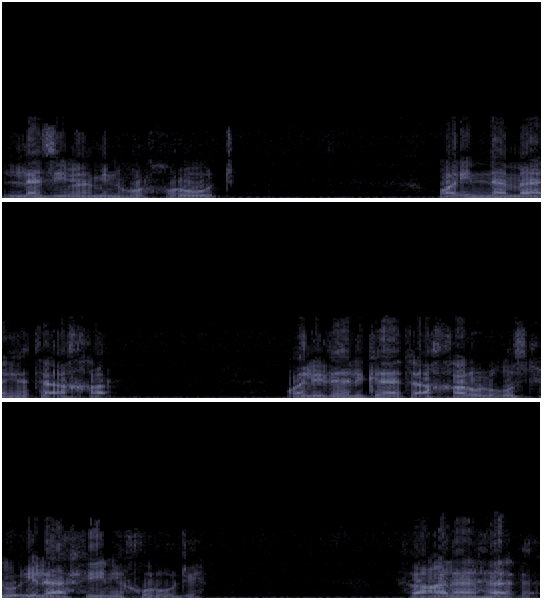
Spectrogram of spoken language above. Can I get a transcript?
لزم منه الخروج وإنما يتأخر ولذلك يتأخر الغسل إلى حين خروجه. فعلى هذا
